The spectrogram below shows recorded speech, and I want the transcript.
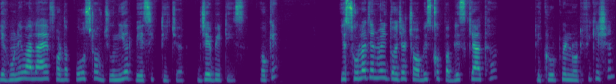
ये होने वाला है for the post of junior basic teacher J okay ये 16 जनवरी 2024 को पब्लिश किया था रिक्रूटमेंट नोटिफिकेशन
